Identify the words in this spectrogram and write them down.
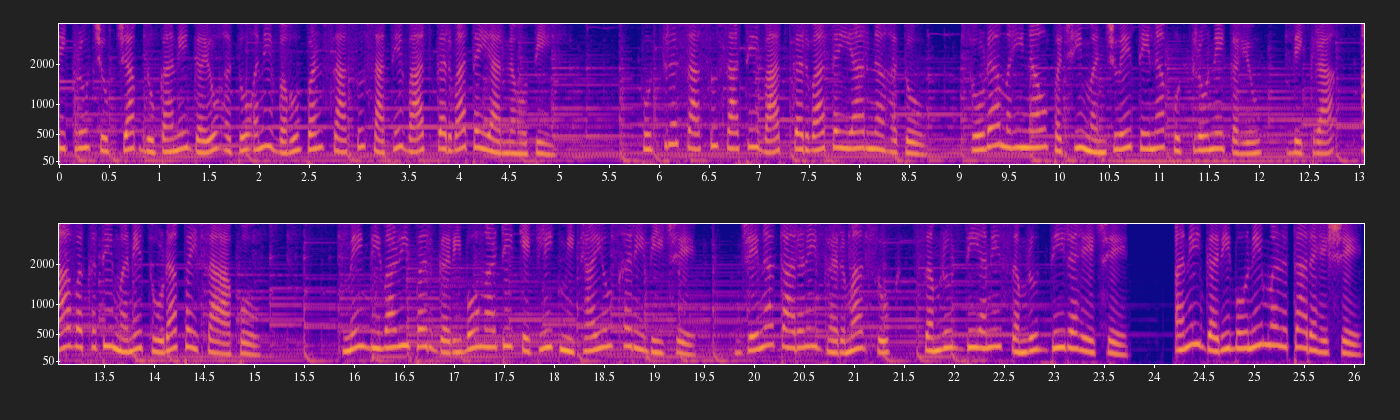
દીકરો ચૂપચાપ દુકાને ગયો હતો અને વહુ પણ સાસુ સાથે વાત કરવા તૈયાર નહોતી. પુત્ર સાસુ સાથે વાત કરવા તૈયાર ન હતો. થોડા મહિનાઓ પછી મંજુએ તેના પુત્રોને કહ્યું, દીકરા, આ વખતે મને થોડા પૈસા આપો. મેં દિવાળી પર ગરીબો માટે કેટલીક મીઠાઈઓ ખરીદી છે, જેના કારણે ઘરમાં સુખ, સમૃદ્ધિ અને સમૃદ્ધિ રહે છે. અને ગરીબોને મળતા રહેશે.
